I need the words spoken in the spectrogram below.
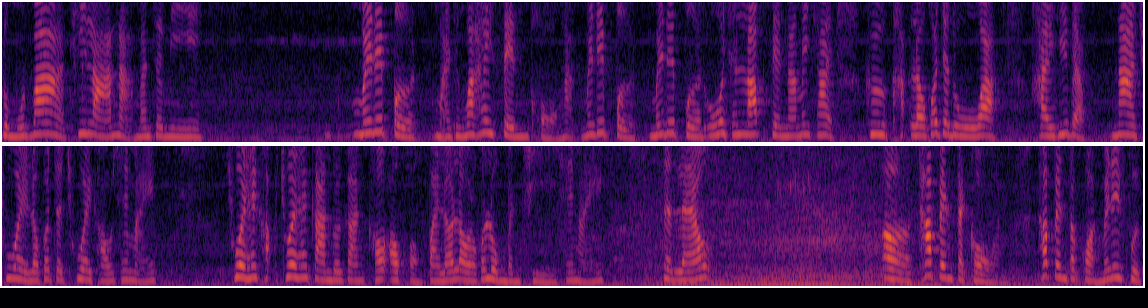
สมมุติว่าที่ร้านอะ มันจะมี ไม่ได้เปิด หมายถึงว่าให้เซ็นของอะ ไม่ได้เปิด ไม่ได้เปิดโอ้ฉันรับเซ็นนะไม่ใช่ คือเราก็จะดูว่าใครที่แบบน่าช่วยเราก็จะช่วยเขาใช่ไหมช่วยให้เขาช่วยให้การโดยการเขาเอาของไปแล้วเราก็ลงบัญชีใช่ไหมเสร็จแล้วเอ่อถ้าเป็นแต่ก่อน ถ้าเป็นแต่ก่อนไม่ได้ฝึก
